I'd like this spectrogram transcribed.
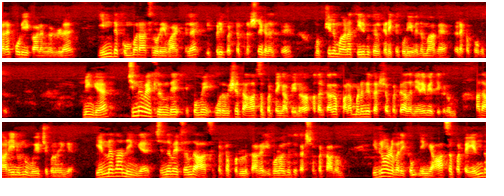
வரக்கூடிய காலங்களில் இந்த கும்பராசனுடைய வாழ்க்கையில இப்படிப்பட்ட பிரச்சனைகளுக்கு முற்றிலுமான தீர்வுகள் கிடைக்கக்கூடிய விதமாக நடக்க போகுது. நீங்க சின்ன வயசுல இருந்தே எப்பவுமே ஒரு விஷயத்த ஆசைப்பட்டீங்க அப்படின்னா அதற்காக பல மடங்கு கஷ்டப்பட்டு அதை நிறைவேற்றிக்கணும் அதை அடையணும்னு முயற்சி பண்ணுவீங்க என்னதான் நீங்க சின்ன வயசுல இருந்து ஆசைப்பட்ட பொருளுக்காக இவ்வளவு இதுக்கு கஷ்டப்பட்டாலும் இதனால வரைக்கும் நீங்க ஆசைப்பட்ட எந்த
